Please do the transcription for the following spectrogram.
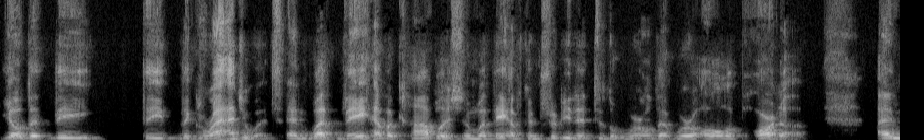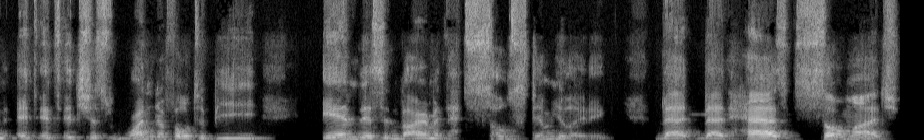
you know the the the the graduates and what they have accomplished and what they have contributed to the world that we're all a part of. and it, it's it's just wonderful to be in this environment that's so stimulating, that that has so much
